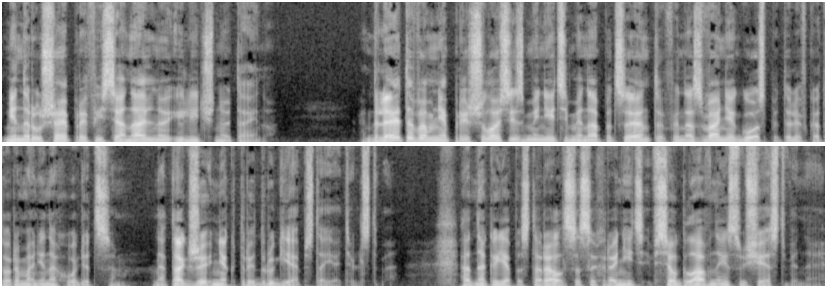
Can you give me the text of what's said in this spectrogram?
не нарушая профессиональную и личную тайну. Для этого мне пришлось изменить имена пациентов и название госпиталя, в котором они находятся, а также некоторые другие обстоятельства. Однако я постарался сохранить все главное и существенное,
